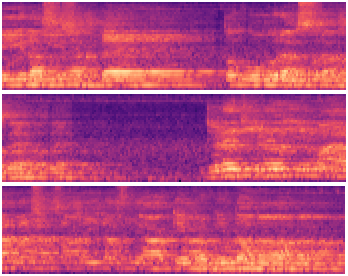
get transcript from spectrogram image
ਇਹ ਰਸ ਸਾਡਾ ਹੈ ਉਹ ਰਸ ਰਸ ਜਿਹੜੇ ਜੀਵ ਇਹ ਮਾਇਆ ਦੀ ਸਾਰੀ ਰਸ ਤਿਆਗ ਕੇ ਪ੍ਰਭੂ ਦਾ ਨਾਮ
